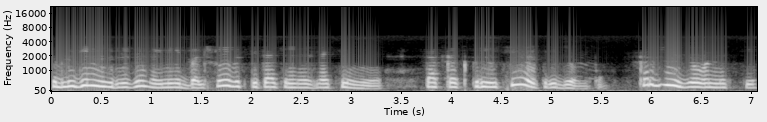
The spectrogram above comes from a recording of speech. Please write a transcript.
Соблюдение режима имеет большое воспитательное значение, так как приучает ребенка к организованности,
